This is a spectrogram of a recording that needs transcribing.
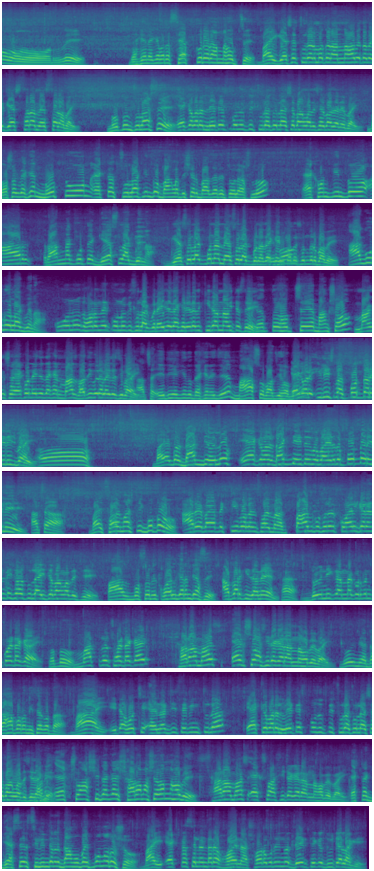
ও রে দেখেন একেবারে সেট করে রান্না হচ্ছে। ভাই গ্যাসের চুলার মতো রান্না হবে তবে গ্যাস ছাড়া ম্যাচ ছাড়া ভাই। নতুন চুলা আসছে? একেবারে লেটেস্ট প্রযুক্তি চুলা চলে আসে বাংলাদেশের বাজারে ভাই। দর্শক দেখেন নতুন একটা চুলা কিন্তু বাংলাদেশের বাজারে চলে আসলো। এখন কিন্তু আর রান্না করতে গ্যাস লাগবে না। গ্যাসও লাগবে না ম্যাচও লাগবে না। দেখেন কত সুন্দর ভাবে আগুনও লাগবে না। কোনো ধরনের কোনো কিছু লাগবে না। এই যে দেখেন এটাতে কি রান্না হইতেছে? এটা তো হচ্ছে মাংস। মাংস এখন এই যে দেখেন মাছ ভাজি করে লাইতেছি ভাই। আচ্ছা এদিকে কিন্তু দেখেন এই যে মাছও ভাজি হবে। একেবারে ইলিশ মাছ পদ্মার ইলিশ ভাই। ও ভাই একবার ডাক দিয়ে হইল। এ একেবারে ডাক দিয়ে দিতে ভাই এটা তো পদ্মার ইলিশ। আচ্ছা। ভাই ছয় মাস টিকবো তো। আরে ভাই আপনি কি বলেন ছয় মাস? পাঁচ বছরের কয়েল গ্যারান্টি সহ চলে আইছে বাংলাদেশে। পাঁচ বছরের কয়েল গ্যারান্টি আছে। আবার কি জানেন? হ্যাঁ। দৈনিক রান্না করবেন কয় টাকায়? কত? মাত্র ছয় টাকায় সারা মাস একশো আশি টাকায় রান্না হবে ভাই। দুই মিয়া ডাহা পড়া মিথ্যা কথা। ভাই এটা হচ্ছে এনার্জি সেভিং চুলা একেবারে লেটেস্ট প্রযুক্তি চুলা চলে আসে বাংলাদেশে মানে দেখেন। একশো আশি টাকায় সারা মাসে রান্না হবে? সারা মাস একশো আশি টাকায় রান্না হবে ভাই। একটা গ্যাসের সিলিন্ডারের দাম ভাই পনেরোশো। ভাই একটা সিলিন্ডারে হয় না সর্বনিম্ন দেড় থেকে দুইটা লাগে।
